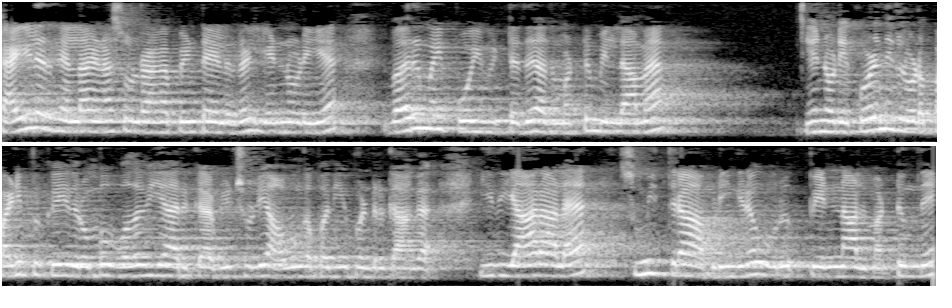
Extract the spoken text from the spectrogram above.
டைலர்கள் எல்லாம் என்ன சொல்றாங்க? பெண் டைலர்கள் என்னுடைய வறுமை போய்விட்டது. அது மட்டும் இல்லாமல் என்னுடைய குழந்தைகளோட படிப்புக்கு இது ரொம்ப உதவியா இருக்கு அப்படின்னு சொல்லி அவங்க பதிவு பண்ணிருக்காங்க. இது யாரால? சுமித்ரா அப்படிங்கிற ஒரு பெண்ணால் மட்டும்தே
